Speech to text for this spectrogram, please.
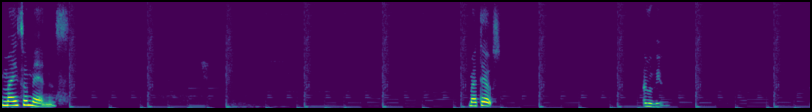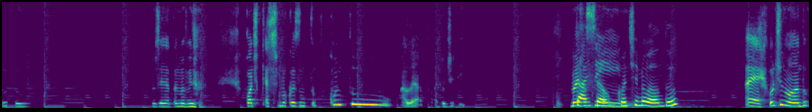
Mais ou menos. Matheus. Tá me ouvindo? Tutu. Não sei se já tá me ouvindo. Podcast é uma coisa um tanto quanto aleatória, eu diria. Mas tá, assim. Então, continuando. É, continuando.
